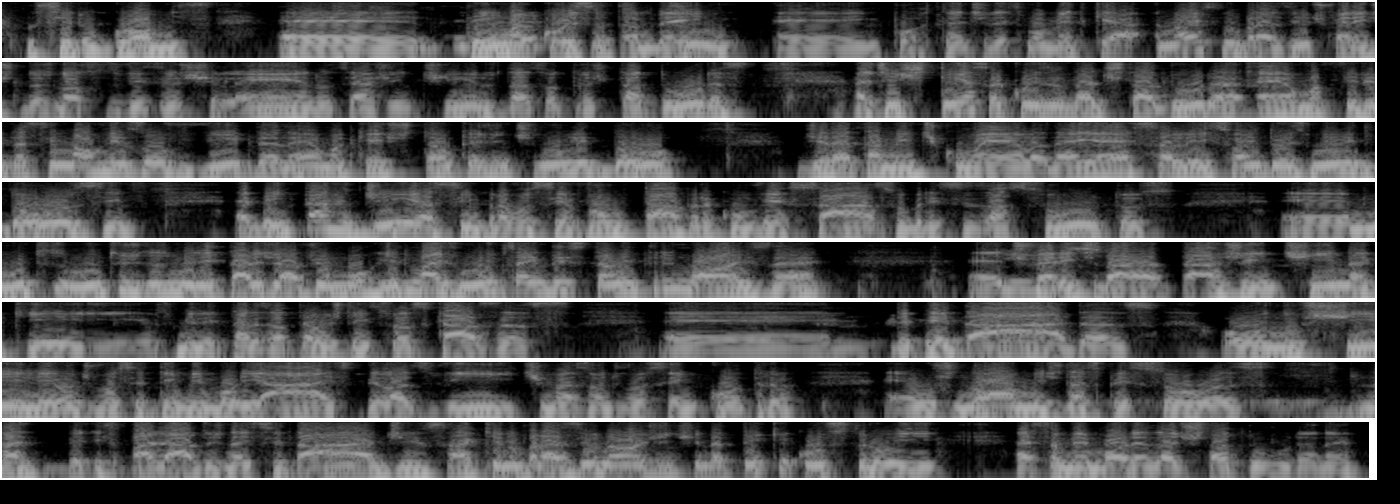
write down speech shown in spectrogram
o Ciro Gomes, é, tem uma coisa também é, importante nesse momento, que é, nós no Brasil, diferente dos nossos vizinhos chilenos e argentinos, das outras ditaduras, a gente tem essa coisa da ditadura, é uma ferida assim mal resolvida, né? Uma questão que a gente não lidou diretamente com ela, né? E essa lei só em 2012 é bem tardia assim para você voltar para conversar sobre esses assuntos. É, muitos, muitos dos militares já haviam morrido, mas muitos ainda estão entre nós, né? É diferente da, da Argentina, que os militares até hoje têm suas casas é, depredadas, ou no Chile, onde você tem memoriais pelas vítimas, onde você encontra é, os nomes das pessoas na, espalhados nas cidades. Aqui no Brasil, não, a gente ainda tem que construir essa memória da ditadura, né?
